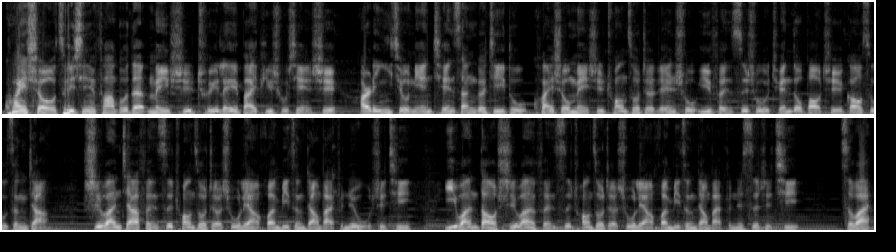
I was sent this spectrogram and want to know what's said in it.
快手最新发布的美食垂类白皮书显示，二零一九年前三个季度，快手美食创作者人数与粉丝数全都保持高速增长，十万加粉丝创作者数量环比增长百分之五十七，一万到十万粉丝创作者数量环比增长百分之四十七。此外，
